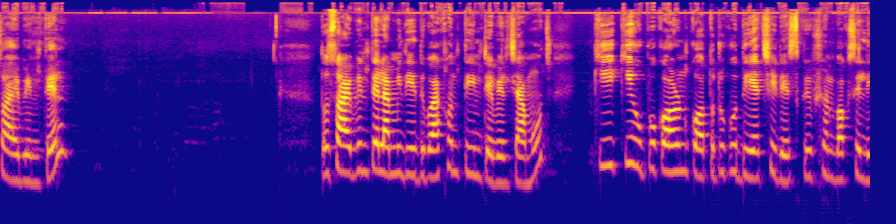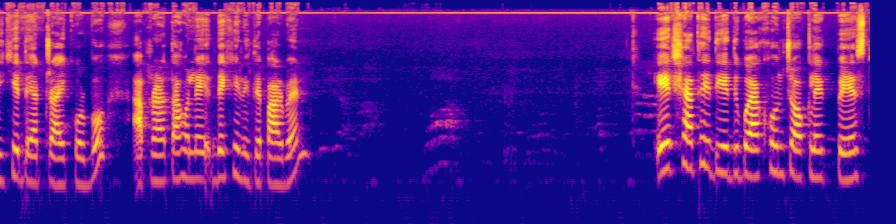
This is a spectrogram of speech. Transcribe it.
সয়াবিন তেল। তো সয়াবিন তেল আমি দিয়ে দেবো এখন তিন টেবিল চামচ। কি কি উপকরণ কতটুকু দিয়েছি ডেসক্রিপশন বক্সে লিখে দেওয়ার ট্রাই করব। আপনারা তাহলে দেখে নিতে পারবেন। এর সাথে দিয়ে দেবো এখন চকলেট পেস্ট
